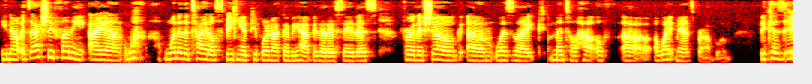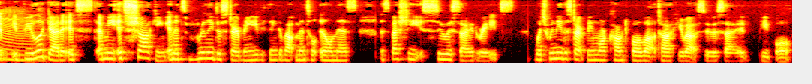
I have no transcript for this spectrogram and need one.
You know, it's actually funny. I um one of the titles. Speaking of people are not going to be happy that I say this for the show um, was like mental health, uh, a white man's problem. Because mm. if, if you look at it, it's I mean it's shocking and it's really disturbing if you think about mental illness, especially suicide rates, which we need to start being more comfortable about talking about suicide people.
